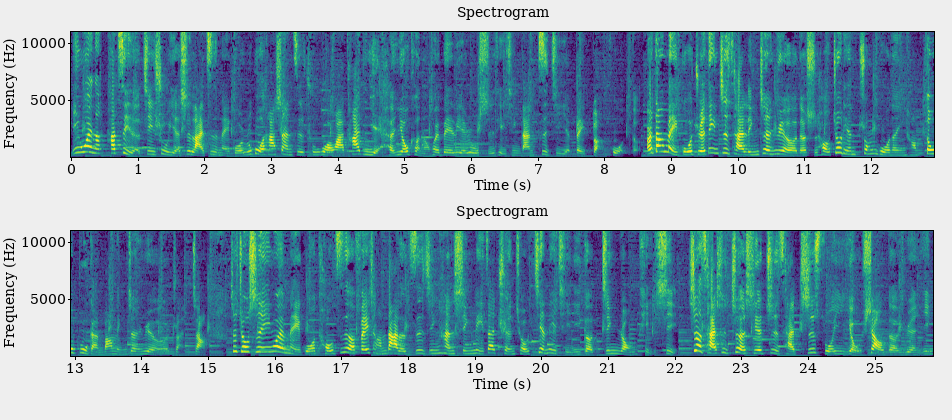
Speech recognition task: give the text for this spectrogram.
因为呢，它自己的技术也是来自美国。如果它擅自出货的话，它也很有可能会被列入实体清单，自己也被断货的。而当美国决定制裁林郑月娥的时候，就连中国的银行都不敢帮林郑月娥转账。这就是因为美国投资了非常大的资金和心力，在全球建立起一个金融体系，这才是这些制裁之所以有效的原因。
